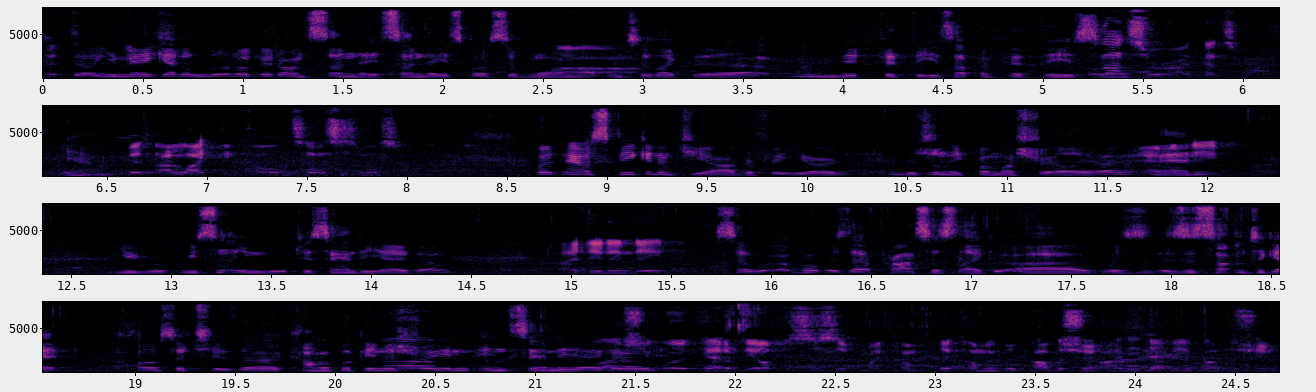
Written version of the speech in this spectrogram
But so you may get a little bit on Sunday. Sunday's supposed to warm up into like the mid 50s, upper 50s. Well, so- that's all right. That's fine. Yeah. But I like the cold, so this is awesome. But now, speaking of geography, you're originally from Australia, Yeah, and indeed. you recently moved to San Diego. I did indeed. So, what was that process like? Uh, was is this something to get closer to the comic book industry in, in San Diego? I actually work out of the offices of my com- the comic book publisher, IDW Publishing.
